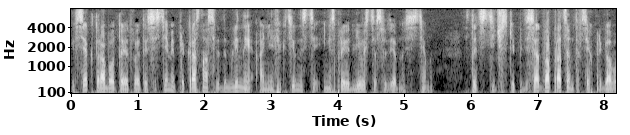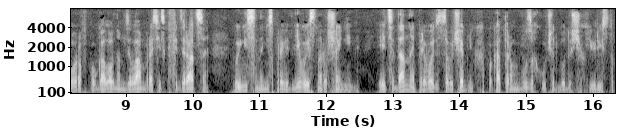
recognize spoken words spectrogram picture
И все, кто работает в этой системе, прекрасно осведомлены о неэффективности и несправедливости судебной системы. Статистически 52% всех приговоров по уголовным делам Российской Федерации вынесены несправедливо и с нарушениями, и эти данные приводятся в учебниках, по которым в вузах учат будущих юристов.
